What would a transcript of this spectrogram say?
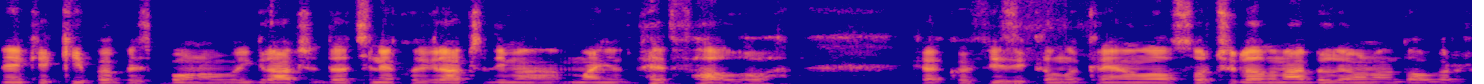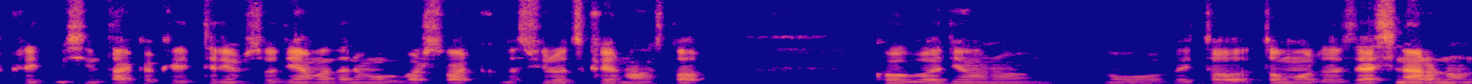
neka ekipa bez ono, igrača, da će neko igrača da ima manje od pet faulova kako je fizikalno krenulo, ali su očigledno nabili ono dobar, mislim, takav kriterijum sudijama da ne mogu baš svak, da svi ruckaju non stop kogod je ono Ove, to, to moglo da desi. Naravno,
